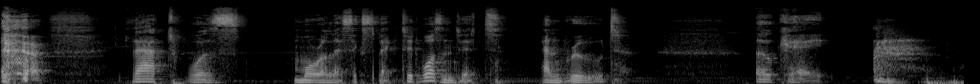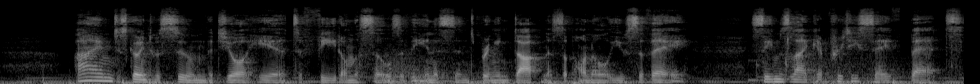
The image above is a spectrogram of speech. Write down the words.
that was more or less expected, wasn't it? And rude. Okay. I'm just going to assume that you're here to feed on the souls of the innocent, bringing darkness upon all you survey. Seems like a pretty safe bet,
